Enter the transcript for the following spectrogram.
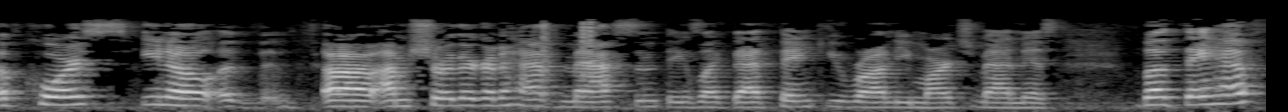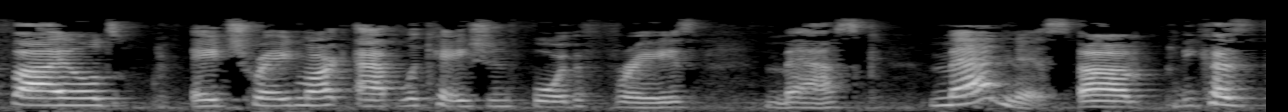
of course, you know, uh, uh, I'm sure they're going to have masks and things like that. Thank you, Rondi, March Madness. But they have filed a trademark application for the phrase mask madness um, because,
